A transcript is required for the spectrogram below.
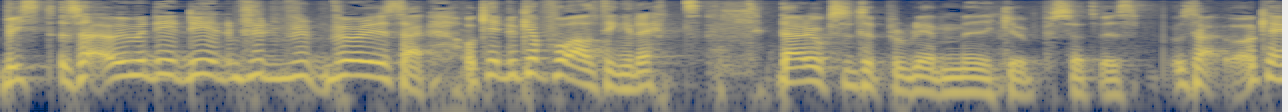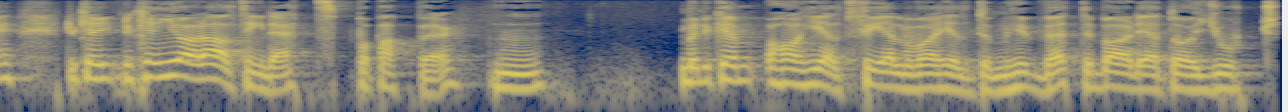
Visst, så här, men det, det, för, för, för det är så här, okej du kan få allting rätt. Det här är också typ problem med IQ på sätt och vis. Okej, du, kan, du kan göra allting rätt på papper. Mm. Men du kan ha helt fel och vara helt dum i huvudet. Det är bara det att du har gjort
